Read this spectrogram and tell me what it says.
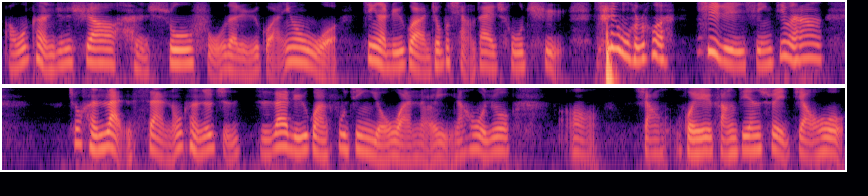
啊，我可能就是需要很舒服的旅馆，因为我进了旅馆就不想再出去，所以我如果 去旅行，基本上就很懒散，我可能就只只在旅馆附近游玩而已，然后我就哦想回房间睡觉或。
